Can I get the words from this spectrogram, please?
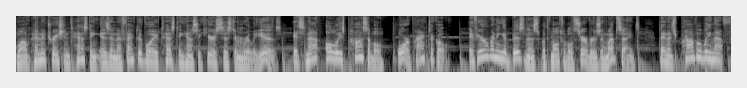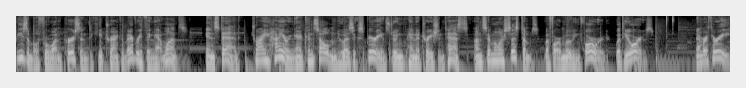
While penetration testing is an effective way of testing how secure a system really is, it's not always possible or practical. If you're running a business with multiple servers and websites, then it's probably not feasible for one person to keep track of everything at once. Instead, try hiring a consultant who has experience doing penetration tests on similar systems before moving forward with yours. Number 3.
